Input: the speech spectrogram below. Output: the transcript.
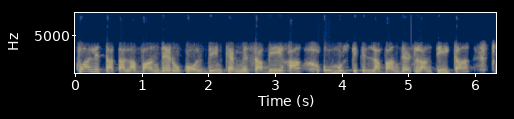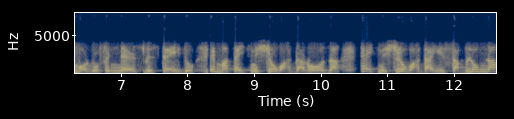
Kwalità ta' lavander ukoll din kemm hi sabiħa u mhux dik il-lavanders l-antika, tmorru fin-nurseries tgħidu imma tgħid nixtri waħda roża, tgħid nixtri waħda hi sabluna,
